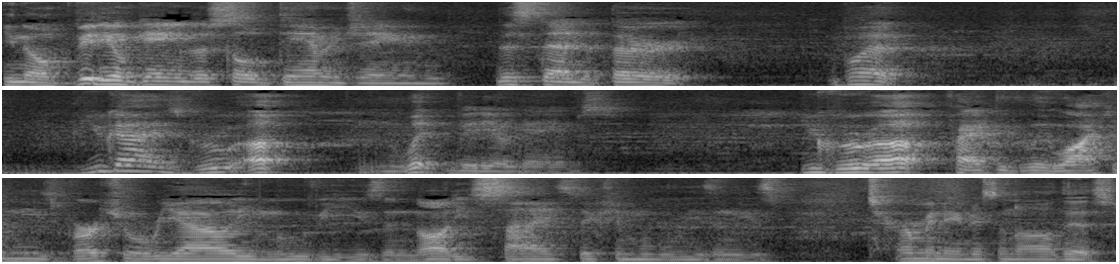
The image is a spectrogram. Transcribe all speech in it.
you know video games are so damaging and this that and the third, but you guys grew up with video games. You grew up practically watching these virtual reality movies and all these science fiction movies and these Terminators and all this.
